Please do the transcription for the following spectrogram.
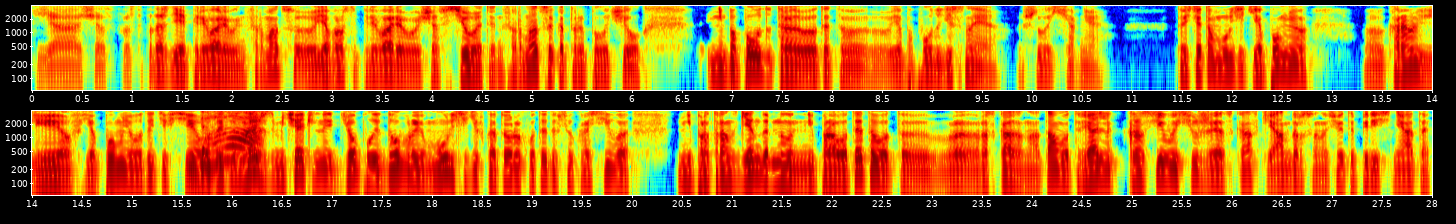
Я сейчас просто... Подожди, я перевариваю информацию. Я просто перевариваю сейчас всю эту информацию, которую получил. Не по поводу вот этого, я по поводу Диснея. Что за херня? То есть это мультики, я помню Король Лев, я помню вот эти все, вот эти, Да. знаешь, замечательные, теплые, добрые мультики, в которых вот это все красиво не про трансгендер, ну, не про вот это вот э, ра- рассказано, а там вот реально красивый сюжет, сказки Андерсона, все это переснято.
